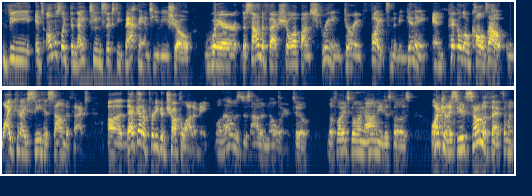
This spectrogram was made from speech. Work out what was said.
the it's almost like the 1960 Batman TV show where the sound effects show up on screen during fights in the beginning, and Piccolo calls out, "Why can I see his sound effects?" Uh, that got a pretty good chuckle out of me. Well, that was just out of nowhere too. The fight's going on, he just goes, "Why can I see his sound effects?" I'm like,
